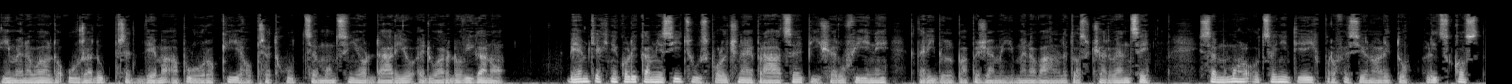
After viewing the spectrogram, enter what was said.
jmenoval do úřadu před dvěma a půl roky jeho předchůdce Monsignor Dario Eduardo Vigano. Během těch několika měsíců společné práce, píše Rufíny, který byl papežem jmenován letos v červenci, jsem mohl ocenit jejich profesionalitu, lidskost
